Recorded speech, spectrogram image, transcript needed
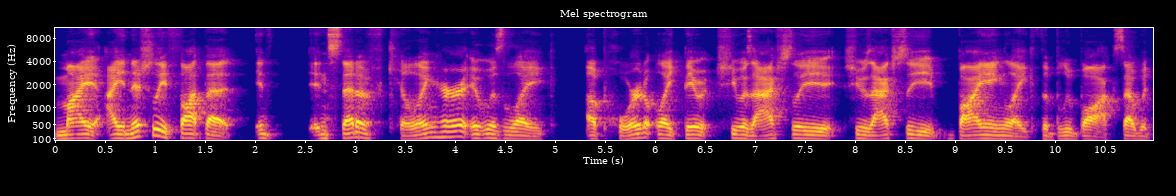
my I initially thought that in, instead of killing her, it was like a portal like they she was actually she was actually buying like the blue box that would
